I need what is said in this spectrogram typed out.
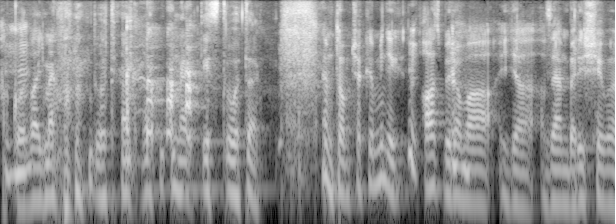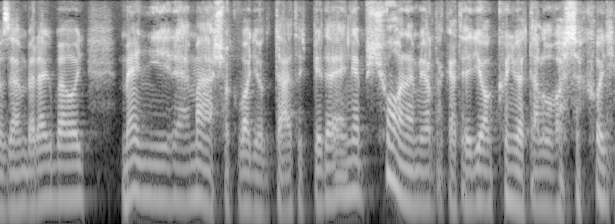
Akkor vagy megbolondultak, vagy megtisztultak. Nem tudom, csak mindig azt bírom a, így a- az emberiségben, az emberekben, hogy mennyire mások vagyok. Tehát, hogy például engem soha nem érdekelt, hogy egy olyan könyvet elolvassak, hogy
